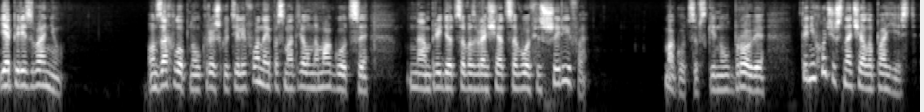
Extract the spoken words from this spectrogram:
Я перезвоню». Он захлопнул крышку телефона и посмотрел на Магоци. «Нам придется возвращаться в офис шерифа». Магоци вскинул брови. «Ты не хочешь сначала поесть?»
